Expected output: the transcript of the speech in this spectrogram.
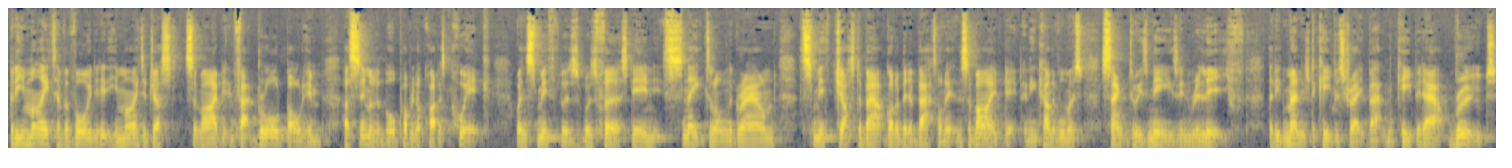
but he might have avoided it. He might have just survived it. In fact, Broad bowled him a similar ball, probably not quite as quick when Smith was, was first in. It snaked along the ground. Smith just about got a bit of bat on it and survived it. And he kind of almost sank to his knees in relief that he'd managed to keep a straight bat and keep it out. Root,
